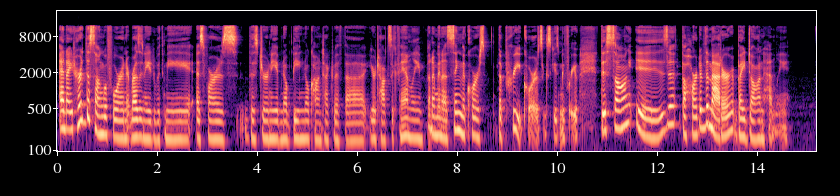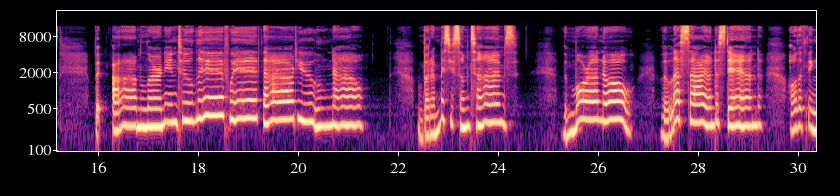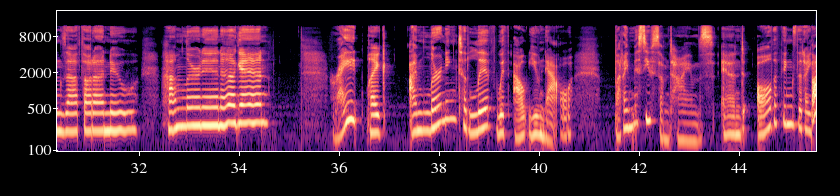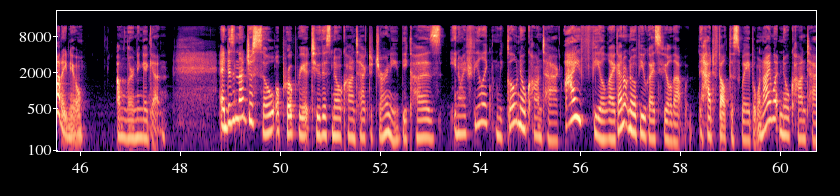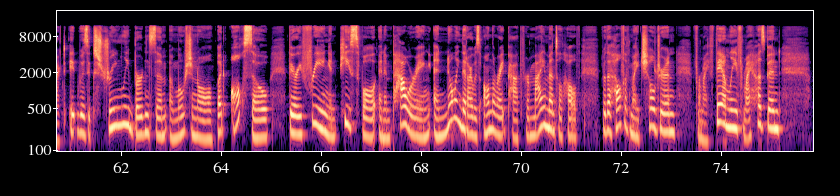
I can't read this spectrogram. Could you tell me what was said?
And I'd heard the song before and it resonated with me as far as this journey of no, being no contact with uh, your toxic family. But I'm going to sing the chorus, the pre chorus, excuse me, for you. This song is The Heart of the Matter by Don Henley. But I'm learning to live without you now. But I miss you sometimes. The more I know, the less I understand. All the things I thought I knew, I'm learning again. Right? Like, I'm learning to live without you now but I miss you sometimes. And all the things that I thought I knew, I'm learning again. And isn't that just so appropriate to this no contact journey? Because you know, I feel like when we go no contact, I feel like, I don't know if you guys feel that, had felt this way, but when I went no contact, it was extremely burdensome, emotional, but also very freeing and peaceful and empowering. And knowing that I was on the right path for my mental health, for the health of my children, for my family, for my husband.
